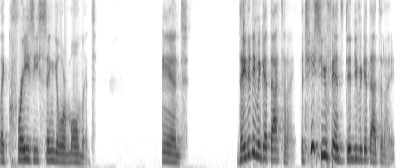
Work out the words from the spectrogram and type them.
like crazy singular moment. And they didn't even get that tonight. The TCU fans didn't even get that tonight.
